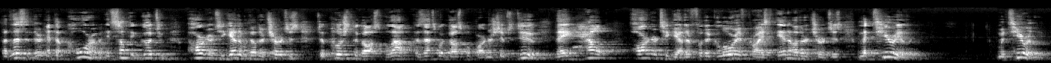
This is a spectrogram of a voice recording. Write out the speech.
But listen, they're at the core of it. It's something good to partner together with other churches to push the gospel out, because that's what gospel partnerships do. They help partner together for the glory of Christ in other churches materially. Materially.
